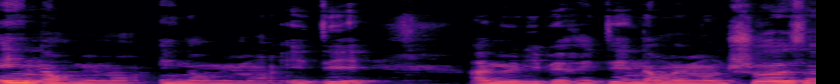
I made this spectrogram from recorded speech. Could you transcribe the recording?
énormément, énormément aidé à me libérer d'énormément de choses.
